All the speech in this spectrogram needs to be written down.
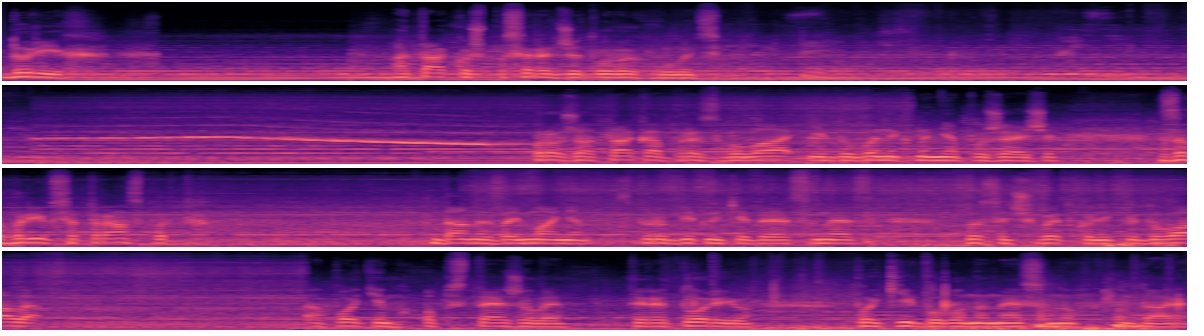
доріг. а також посеред житлових вулиць. Ворожа атака призвела і до виникнення пожежі. Загорівся транспорт. Дане займання співробітники ДСНС досить швидко ліквідували, а потім обстежили територію, по якій було нанесено удари.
